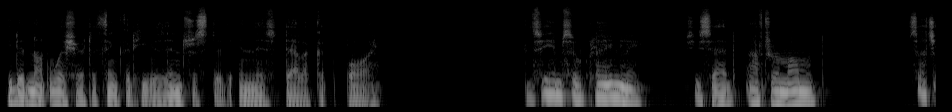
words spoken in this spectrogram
He did not wish her to think that he was interested in this delicate boy. I can see him so plainly, she said after a moment. Such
